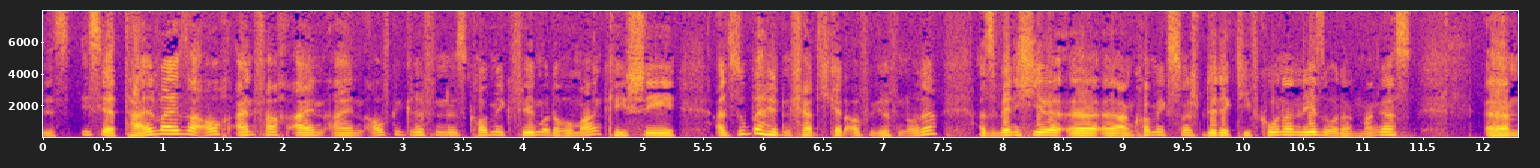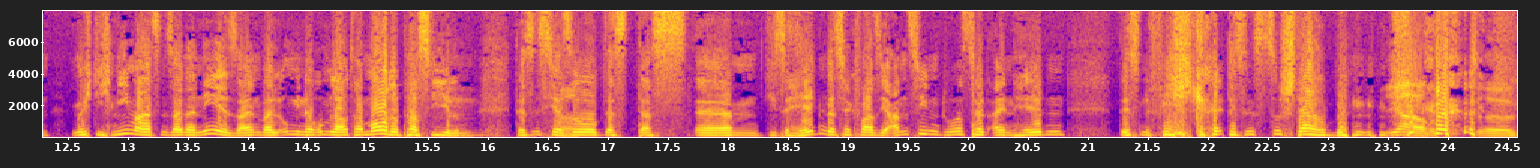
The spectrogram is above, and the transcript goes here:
Das ist ja teilweise auch einfach ein, ein aufgegriffenes Comic, Film oder Roman-Klischee als Superheldenfertigkeit aufgegriffen, oder? Also wenn ich hier äh, äh, an Comics zum Beispiel Detektiv Conan lese oder an Mangas, ähm, möchte ich niemals in seiner Nähe sein, weil um ihn herum lauter Morde passieren. Mhm. Das ist ja, ja. so, dass, dass ähm, diese Helden das ja quasi anziehen und du hast halt einen Helden, dessen Fähigkeit es ist zu sterben. Ja, und äh,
